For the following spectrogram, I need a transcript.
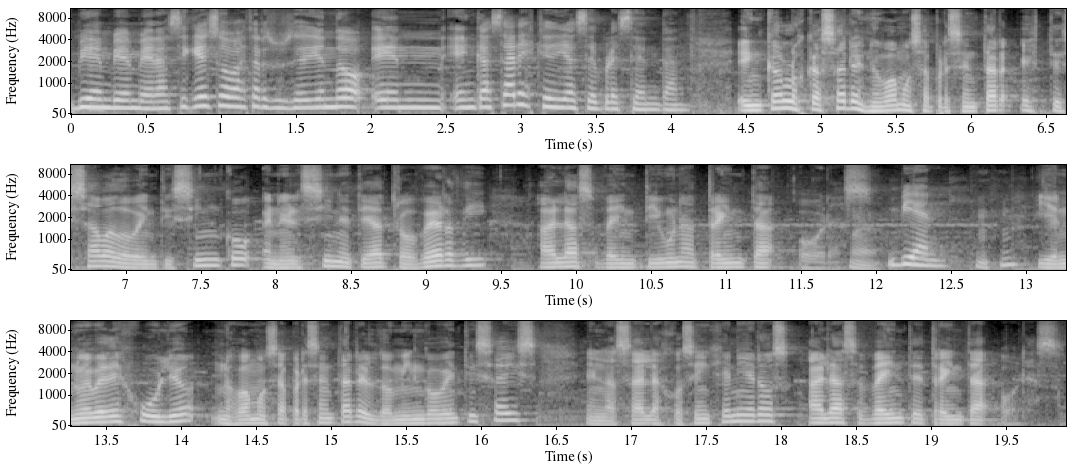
Bien, bien, bien. Así que eso va a estar sucediendo en, en Casares. ¿Qué días se presentan? En Carlos Casares nos vamos a presentar este sábado 25 en el Cine Teatro Verdi a las 21.30 horas. Bien. Y el 9 de julio nos vamos a presentar el domingo 26 en la sala José Ingenieros a las 20.30 horas.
